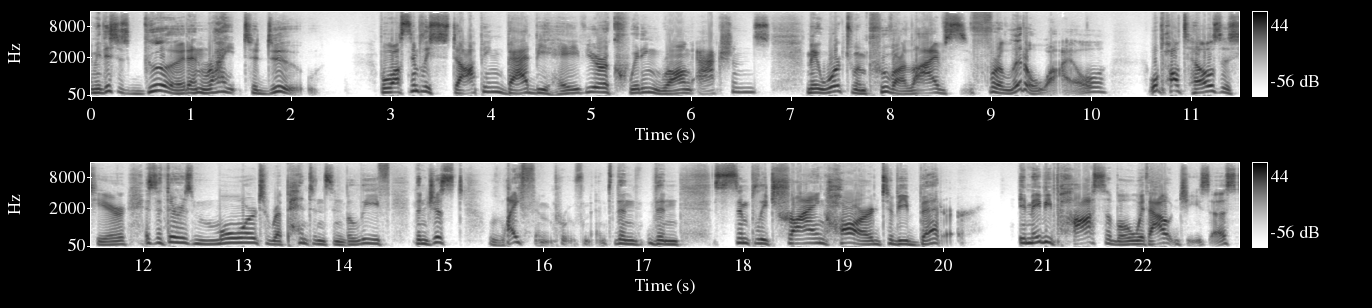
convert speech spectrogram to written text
I mean, this is good and right to do. But while simply stopping bad behavior or quitting wrong actions may work to improve our lives for a little while, what Paul tells us here is that there is more to repentance and belief than just life improvement, than, than simply trying hard to be better. It may be possible without Jesus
